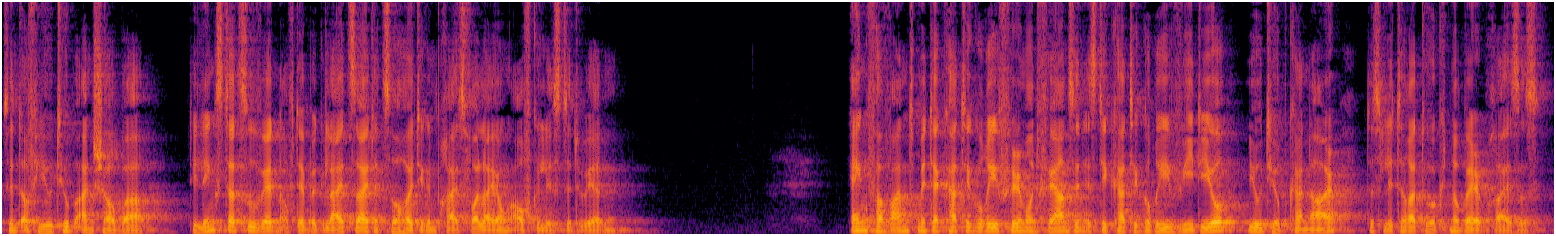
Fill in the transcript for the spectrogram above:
sind auf YouTube anschaubar. Die Links dazu werden auf der Begleitseite zur heutigen Preisverleihung aufgelistet werden. Eng verwandt mit der Kategorie Film und Fernsehen ist die Kategorie Video YouTube-Kanal des Literatur-Nobelpreises.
